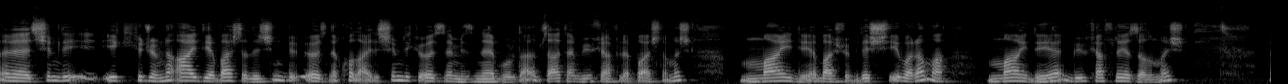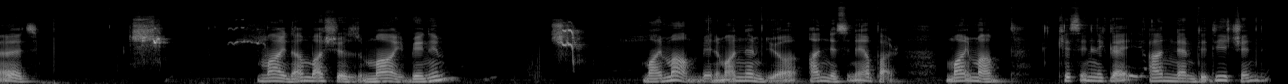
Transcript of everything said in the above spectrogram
Evet şimdi ilk iki cümle I diye başladığı için bir özne kolaydı. Şimdiki öznemiz ne burada? Zaten büyük harfle başlamış. My diye başlıyor. Bir de she var ama my diye büyük harfle yazılmış. Evet. My'dan başlıyoruz. My benim My mom benim annem diyor. Annesi ne yapar? My mom kesinlikle annem dediği için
